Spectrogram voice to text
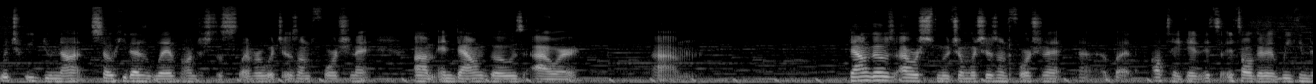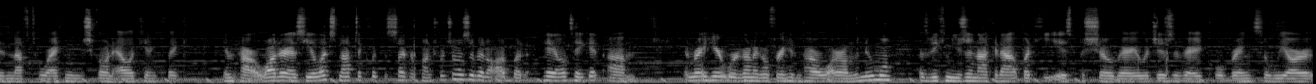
which we do not, so he does live on just a sliver, which is unfortunate. Um, and down goes our... Um, down goes our Smoochum, which is unfortunate, uh, but I'll take it. It's it's all good. It weakened enough to where I can just go into Elekid and click Empower Water, as he elects not to click the Sucker Punch, which was a bit odd, but hey, I'll take it. Um, and right here, we're going to go for Hidden Power Water on the Numel, as we can usually knock it out, but he is Berry, which is a very cool bring, so we are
